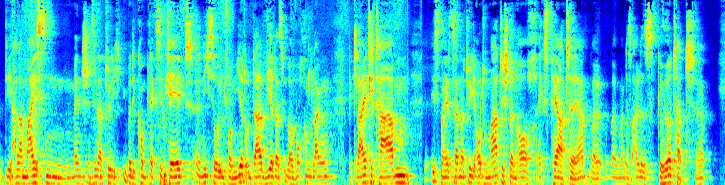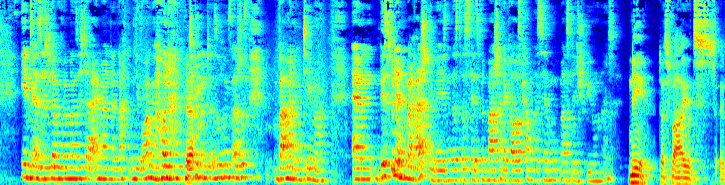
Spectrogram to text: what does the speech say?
die allermeisten Menschen sind natürlich über die Komplexität äh, nicht so informiert und da wir das über Wochen lang begleitet haben, ist man jetzt dann natürlich automatisch dann auch Experte, ja, weil, weil man das alles gehört hat, ja. Eben, also ich glaube, wenn man sich da einmal eine Nacht um die Ohren gehauen hat mit ja. dem Untersuchungsausschuss, war man im Thema. Ähm, bist du denn überrascht gewesen, dass das jetzt mit Marschalek rauskam, dass er mutmaßlich Spion ist? Nee, das war jetzt, äh,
